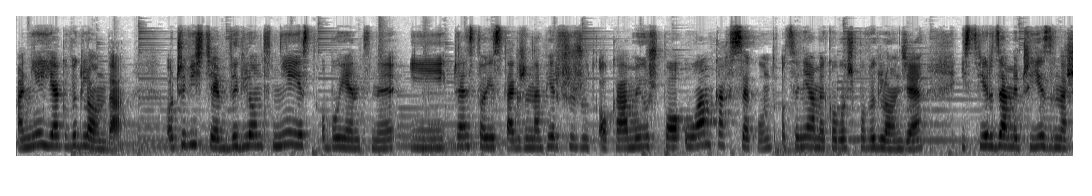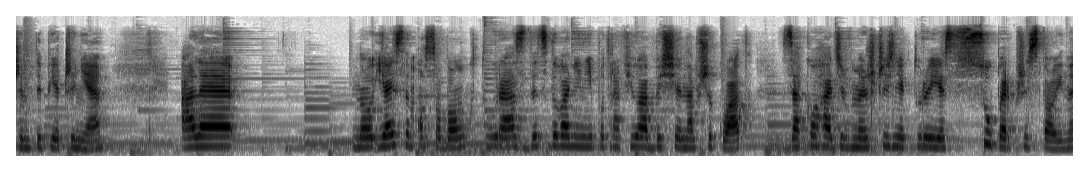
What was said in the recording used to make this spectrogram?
a nie jak wygląda. Oczywiście wygląd nie jest obojętny i często jest tak, że na pierwszy rzut oka my już po ułamkach sekund oceniamy kogoś po wyglądzie i stwierdzamy, czy jest w naszym typie, czy nie ale no, ja jestem osobą, która zdecydowanie nie potrafiłaby się na przykład zakochać w mężczyźnie, który jest super przystojny,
